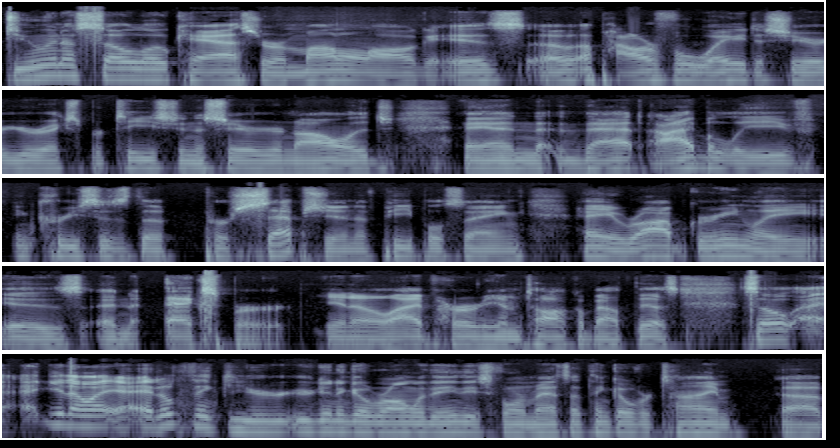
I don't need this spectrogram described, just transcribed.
doing a solo cast or a monologue is a, a powerful way to share your expertise and to share your knowledge. And that, I believe, increases the perception of people saying, hey, Rob Greenlee is an expert. You know, I've heard him talk about this. So, you know, I, I don't think you're, you're going to go wrong with any of these formats. I think over time, uh,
